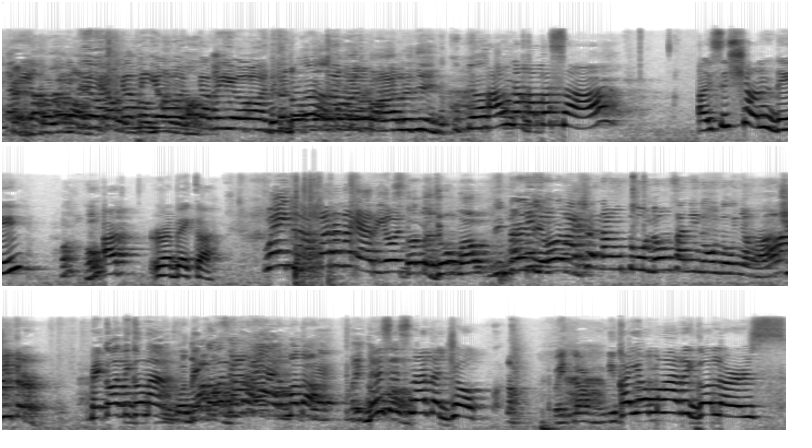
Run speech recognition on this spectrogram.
kami yun. Malamang. Kami yun, kami yun. Teka, Ano teka. pa nga yung pangalan niya eh? Kopya. Ang nakapasa ay si Shandy at Rebecca. Nangyari yun? Is that a joke, ma'am? Di pwede Nakinig yun. nga siya ng tulong sa ninuno niya nga. Cheater! May kodigo, ma'am. May kodigo yan. Mata. This is not a joke. Wait lang, hindi Kayong mga regulars,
